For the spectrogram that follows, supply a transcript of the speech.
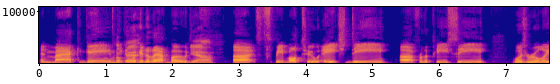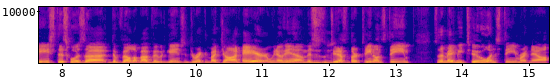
and Mac game. You can look into that boat. Yeah. Uh, Speedball 2 HD uh, for the PC was released. This was uh, developed by Vivid Games and directed by Jon Hare. We know him. This is Mhm. in 2013 on Steam. So there may be two on Steam right now,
